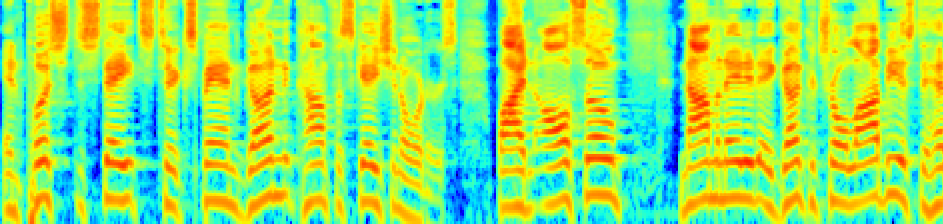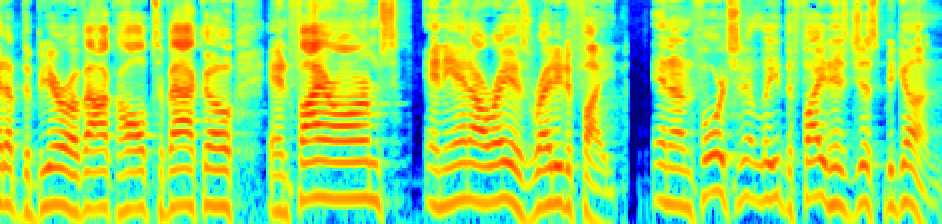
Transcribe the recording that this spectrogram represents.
and push the states to expand gun confiscation orders. Biden also nominated a gun control lobbyist to head up the Bureau of Alcohol, Tobacco, and Firearms, and the NRA is ready to fight. And unfortunately, the fight has just begun.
